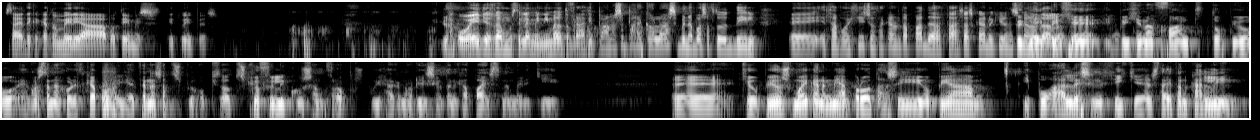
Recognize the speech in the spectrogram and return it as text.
στα 11 εκατομμύρια αποτίμηση. Τι του είπες; Ο ίδιος βέβαια μου στείλε μηνύματα το βράδυ πάνω. Σε παρακαλώ, άσε με να μπω σε αυτό το deal. Ε, θα βοηθήσω, θα κάνω τα πάντα. Θα σας κάνω εκείνο, θα σας κάνω Παιδιά, τα άλλα. υπήρχε, υπήρχε ένα φαντ το οποίο εγώ στεναχωρήθηκα πολύ. Γιατί ήταν ένας από τους πιο, από τους πιο φιλικούς ανθρώπους που είχα γνωρίσει όταν είχα πάει στην Αμερική. Ε, και ο οποίος μου έκανε μία πρόταση η οποία υπό άλλες συνθήκες θα ήταν καλή.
